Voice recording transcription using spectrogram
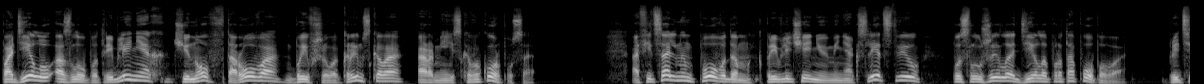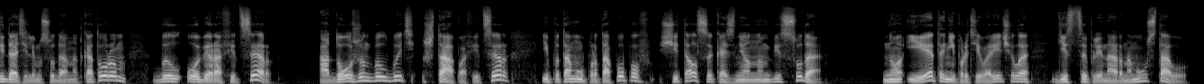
по делу о злоупотреблениях чинов второго бывшего крымского армейского корпуса. Официальным поводом к привлечению меня к следствию послужило дело Протопопова, председателем суда над которым был обер-офицер, а должен был быть штаб-офицер, и потому Протопопов считался казненным без суда. Но и это не противоречило дисциплинарному уставу,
